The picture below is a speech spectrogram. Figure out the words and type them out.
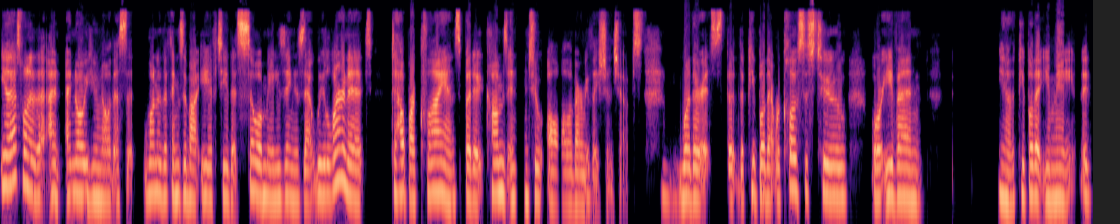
you know, that's one of the, I, I know you know this, that one of the things about EFT that's so amazing is that we learn it to help our clients, but it comes into all of our relationships, mm-hmm. whether it's the, the people that we're closest to or even, you know, the people that you meet. It,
